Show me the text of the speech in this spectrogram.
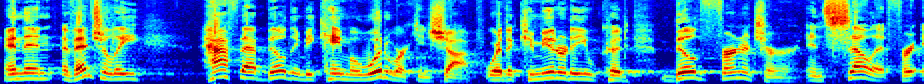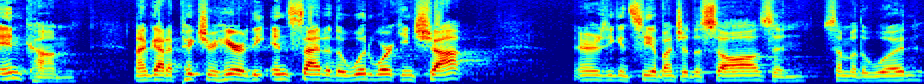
And then eventually, half that building became a woodworking shop where the community could build furniture and sell it for income. And I've got a picture here of the inside of the woodworking shop. There, as you can see, a bunch of the saws and some of the wood.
